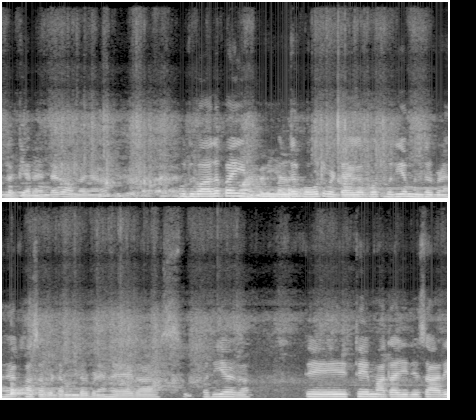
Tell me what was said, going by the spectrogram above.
ਲੱਗਿਆ ਰਹਿੰਦਾ ਹੈਗਾ, ਆਉਂਦਾ ਜਾਣਾ। ਉਦੋਂ ਬਾਅਦ ਭਾਈ ਮੰਦਿਰ ਬਹੁਤ ਵੱਡਾ ਹੈਗਾ, ਬਹੁਤ ਵਧੀਆ ਮੰਦਿਰ ਬਣਿਆ ਹੋਇਆ, ਖਾਸਾ ਵੱਡਾ ਮੰਦਿਰ ਬਣਿਆ ਹੋਇਆ ਹੈਗਾ, ਵਧੀਆ ਹੈਗਾ। ਤੇ ਇੱਥੇ ਮਾਤਾ ਜੀ ਦੇ ਸਾਰੇ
